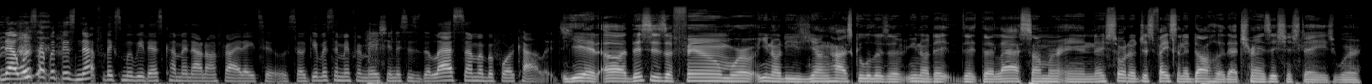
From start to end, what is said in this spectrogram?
Now, what's up with this Netflix movie that's coming out on Friday too? So give us some information. This is the last summer before college. Yeah, uh, this is a film where you know these young high schoolers are you know they, they their last summer and they sort of just facing adulthood, that transition stage where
